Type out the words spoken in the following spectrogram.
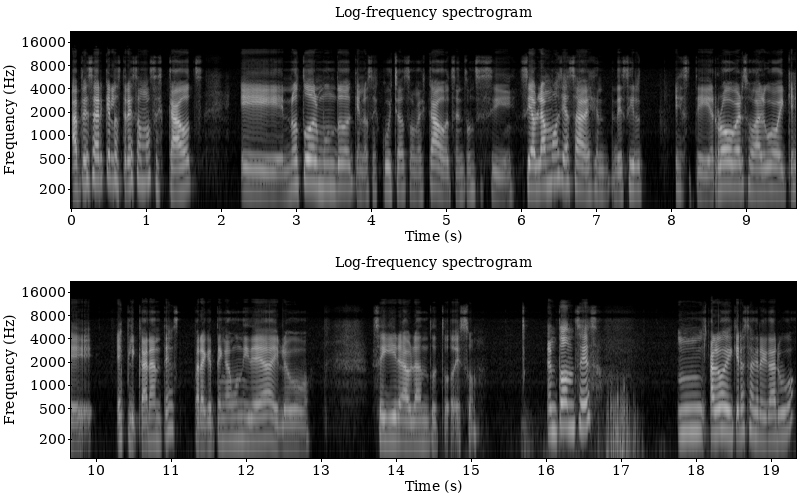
a pesar que los tres somos scouts, eh, no todo el mundo que nos escucha son scouts. Entonces, si, si hablamos, ya sabes, decir este rovers o algo hay que explicar antes para que tengan una idea y luego seguir hablando de todo eso. Entonces, mm, ¿algo que quieras agregar, Hugo?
